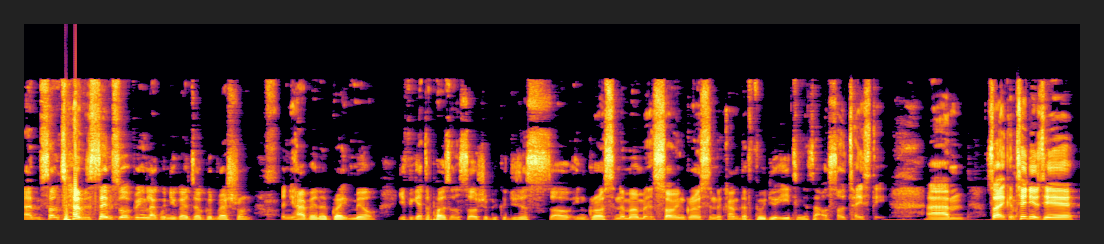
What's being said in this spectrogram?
um, sometimes the same sort of thing. Like when you go to a good restaurant and you're having a great meal, you forget to post on social because you're just so engrossed in the moment, so engrossed in the kind of the food you're eating. It's like oh, so tasty. Um, so it continues here.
